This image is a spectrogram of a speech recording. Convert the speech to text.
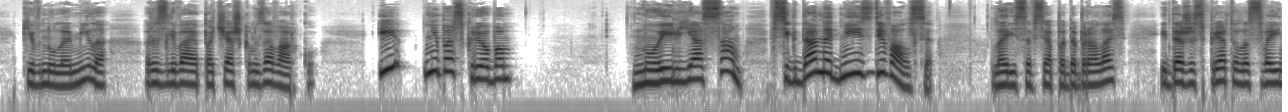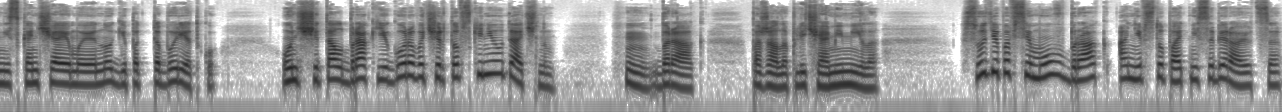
— кивнула Мила, разливая по чашкам заварку и небоскребом. Но Илья сам всегда над ней издевался. Лариса вся подобралась и даже спрятала свои нескончаемые ноги под табуретку. Он считал брак Егорова чертовски неудачным. «Хм, брак», — пожала плечами Мила. «Судя по всему, в брак они вступать не собираются.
